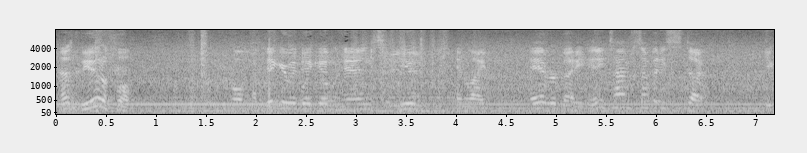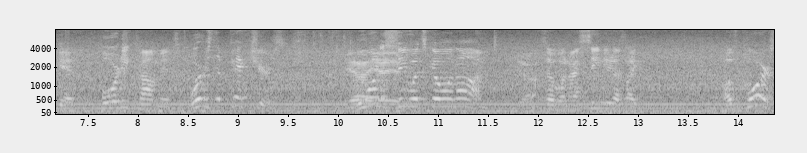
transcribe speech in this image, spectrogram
That's beautiful. I figure we'd be good in hands if you and like everybody. Anytime somebody's stuck, you get 40 comments. Where's the pictures? we want to see what's going on. Yeah. So when I seen you, I was like, of course.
